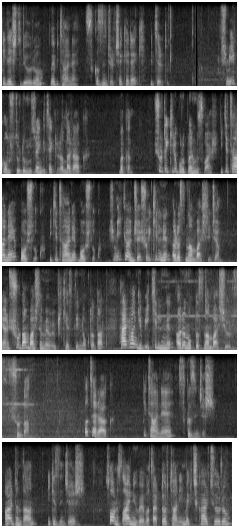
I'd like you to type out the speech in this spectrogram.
birleştiriyorum ve bir tane sıkı zincir çekerek bitirdim. Şimdi ilk oluşturduğumuz rengi tekrar alarak bakın Şurada ikili gruplarımız var. İki tane boşluk, iki tane boşluk. Şimdi ilk önce şu ikilinin arasından başlayacağım. Yani şuradan başlamıyorum ipi kestiğim noktadan. Herhangi bir ikilinin ara noktasından başlıyoruz. Şuradan. Batarak bir tane sıkı zincir. Ardından iki zincir. Sonrasında aynı yuvaya batarak dört tane ilmek çıkartıyorum.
